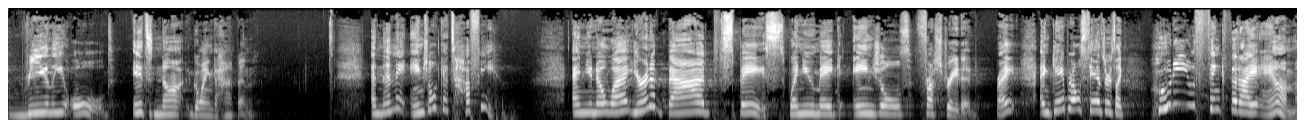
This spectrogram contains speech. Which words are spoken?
really old. It's not going to happen. And then the angel gets huffy. And you know what? You're in a bad space when you make angels frustrated, right? And Gabriel stands there is like, Who do you think that I am?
